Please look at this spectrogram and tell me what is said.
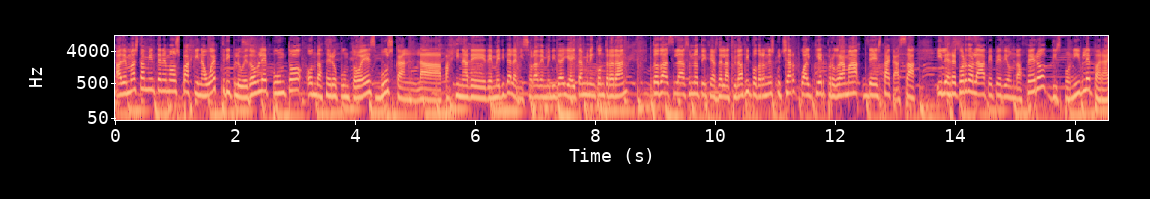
Además también tenemos página web www.ondacero.es. Buscan la página de, de Mérida, la emisora de Mérida y ahí también encontrarán todas las noticias de la ciudad y podrán escuchar cualquier programa de esta casa. Y les recuerdo la app de Onda Cero, disponible para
